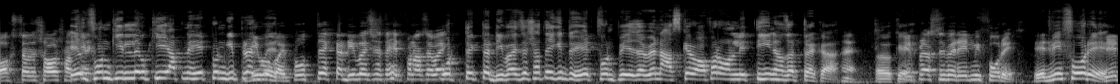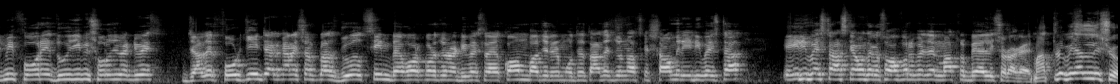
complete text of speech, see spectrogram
বক্স চার্জার সহ সাথে। এই ফোন কিনলেও কি আপনি হেডফোন গিফট রাখবেন? ভাই প্রত্যেকটা ডিভাইসের সাথে হেডফোন আছে ভাই। প্রত্যেকটা ডিভাইসের সাথেই কিন্তু হেডফোন পেয়ে যাবেন। আজকের অফার অনলি তিন হাজার টাকা। হ্যাঁ। ওকে এরপর আসছে ভাই Redmi four A Redmi four A Redmi four A দুই জিবি ষোলো জিবি ডিভাইস যাদের four G interconnection plus dual SIM ব্যবহার করার জন্য ডিভাইস লাগে কম বাজেটের মধ্যে তাদের জন্য আজকে শাওমির এই ডিভাইসটা এই ডিভাইসটা আজকে আমাদের কাছে অফার পেয়ে যান মাত্র বিয়াল্লিশশো টাকায়। মাত্র বিয়াল্লিশশো?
